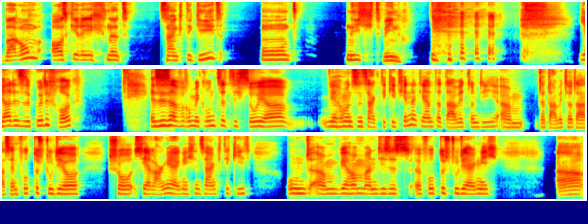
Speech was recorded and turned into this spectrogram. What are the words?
Warum ausgerechnet St. Egid und nicht Wien? ja, das ist eine gute Frage. Es ist einfach einmal grundsätzlich so, ja, wir haben uns in St. Egid kennengelernt, der David und ich. Ähm, der David hat auch sein Fotostudio schon sehr lange eigentlich in St. Egid. Und ähm, wir haben an dieses äh, Fotostudio eigentlich äh,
